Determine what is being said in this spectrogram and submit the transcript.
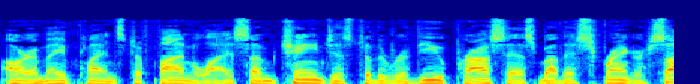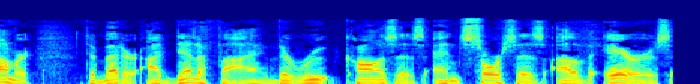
RMA plans to finalize some changes to the review process by this spring or summer to better identify the root causes and sources of errors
